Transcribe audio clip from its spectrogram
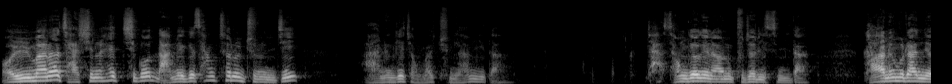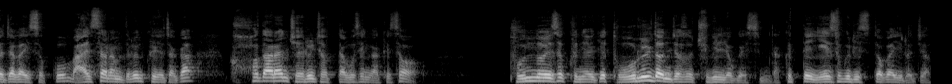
얼마나 자신을 해치고 남에게 상처를 주는지 아는 게 정말 중요합니다. 자, 성경에 나오는 구절이 있습니다. 간음을 한 여자가 있었고 말 사람들은 그 여자가 커다란 죄를 졌다고 생각해서 분노해서 그녀에게 돌을 던져서 죽이려고 했습니다. 그때 예수 그리스도가 이러죠.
